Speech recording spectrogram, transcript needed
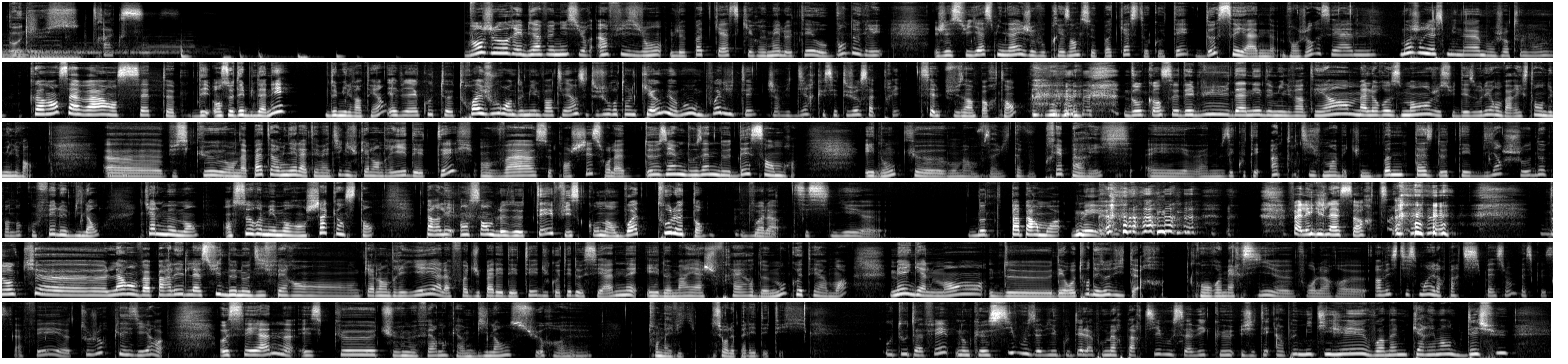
Bonus. Trax. Bonjour et bienvenue sur Infusion, le podcast qui remet le thé au bon degré. Je suis Yasmina et je vous présente ce podcast aux côtés d'Océane. Bonjour Océane. Bonjour Yasmina, bonjour tout le monde. Comment ça va en, cette, en ce début d'année? 2021 Eh bien écoute, euh, trois jours en 2021, c'est toujours autant le chaos, mais au moins on boit du thé. J'ai envie de dire que c'est toujours ça de prix. C'est le plus important. Donc en ce début d'année 2021, malheureusement, je suis désolée, on va rester en 2020. Euh, puisque on n'a pas terminé la thématique du calendrier d'été, on va se pencher sur la deuxième douzaine de décembre. Et donc, euh, bon, ben, on vous invite à vous préparer et euh, à nous écouter attentivement avec une bonne tasse de thé bien chaude pendant qu'on fait le bilan, calmement, en se remémorant chaque instant, parler ensemble de thé puisqu'on en boit tout le temps. Voilà, c'est signé, euh, not- pas par moi, mais fallait que je la sorte. Donc euh, là, on va parler de la suite de nos différents calendriers, à la fois du palais d'été du côté d'Océane et de mariage frère de mon côté à moi, mais également de, des retours des auditeurs qu'on remercie euh, pour leur euh, investissement et leur participation parce que ça fait toujours plaisir. Océane, est-ce que tu veux me faire donc un bilan sur ton avis sur le palais d'été? Ou tout à fait. Donc euh, si vous aviez écouté la première partie, vous savez que j'étais un peu mitigée, voire même carrément déçue.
